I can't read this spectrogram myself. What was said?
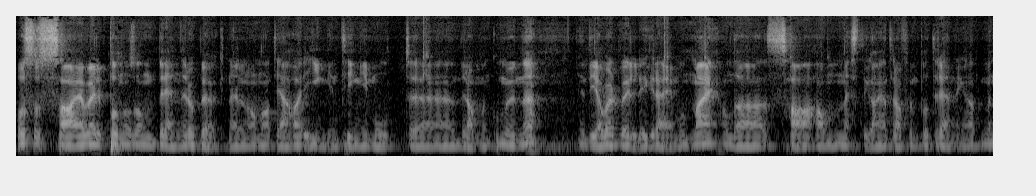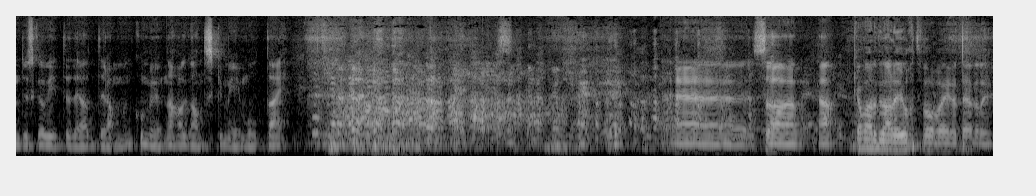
Og så sa jeg vel på noe sånn Brenner og bøkene eller noe at jeg har ingenting imot eh, Drammen kommune. De har vært veldig greie mot meg. Og da sa han neste gang jeg traff ham på trening, at men du skal vite det at Drammen kommune har ganske mye imot deg. eh, så ja. Hva var det du hadde gjort for å irritere dem?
